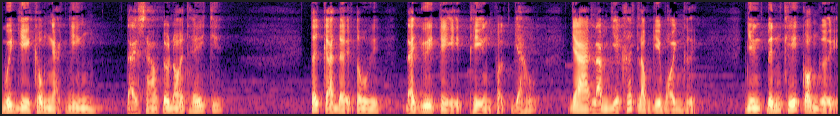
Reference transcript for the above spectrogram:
Quý vị không ngạc nhiên tại sao tôi nói thế chứ? Tất cả đời tôi đã duy trì thiền Phật giáo và làm việc hết lòng vì mọi người. Nhưng tính khí con người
